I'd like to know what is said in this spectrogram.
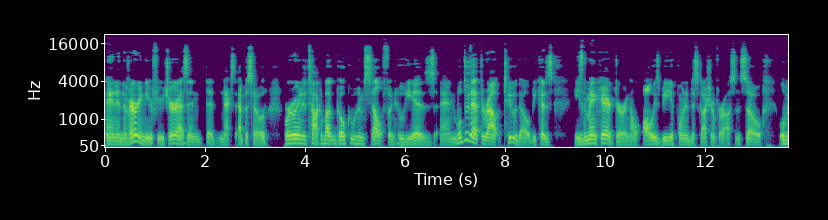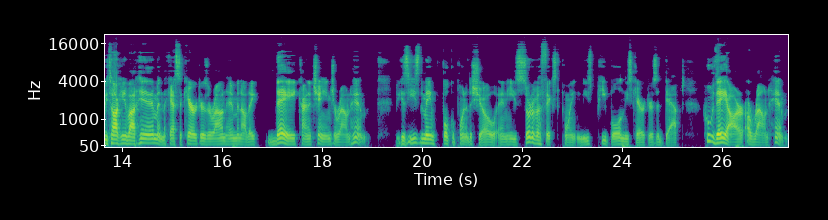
And in the very near future, as in the next episode, we're going to talk about Goku himself and who he is. And we'll do that throughout too, though, because he's the main character and he'll always be a point of discussion for us. And so we'll be talking about him and the cast of characters around him and how they they kind of change around him because he's the main focal point of the show and he's sort of a fixed point and these people and these characters adapt who they are around him.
